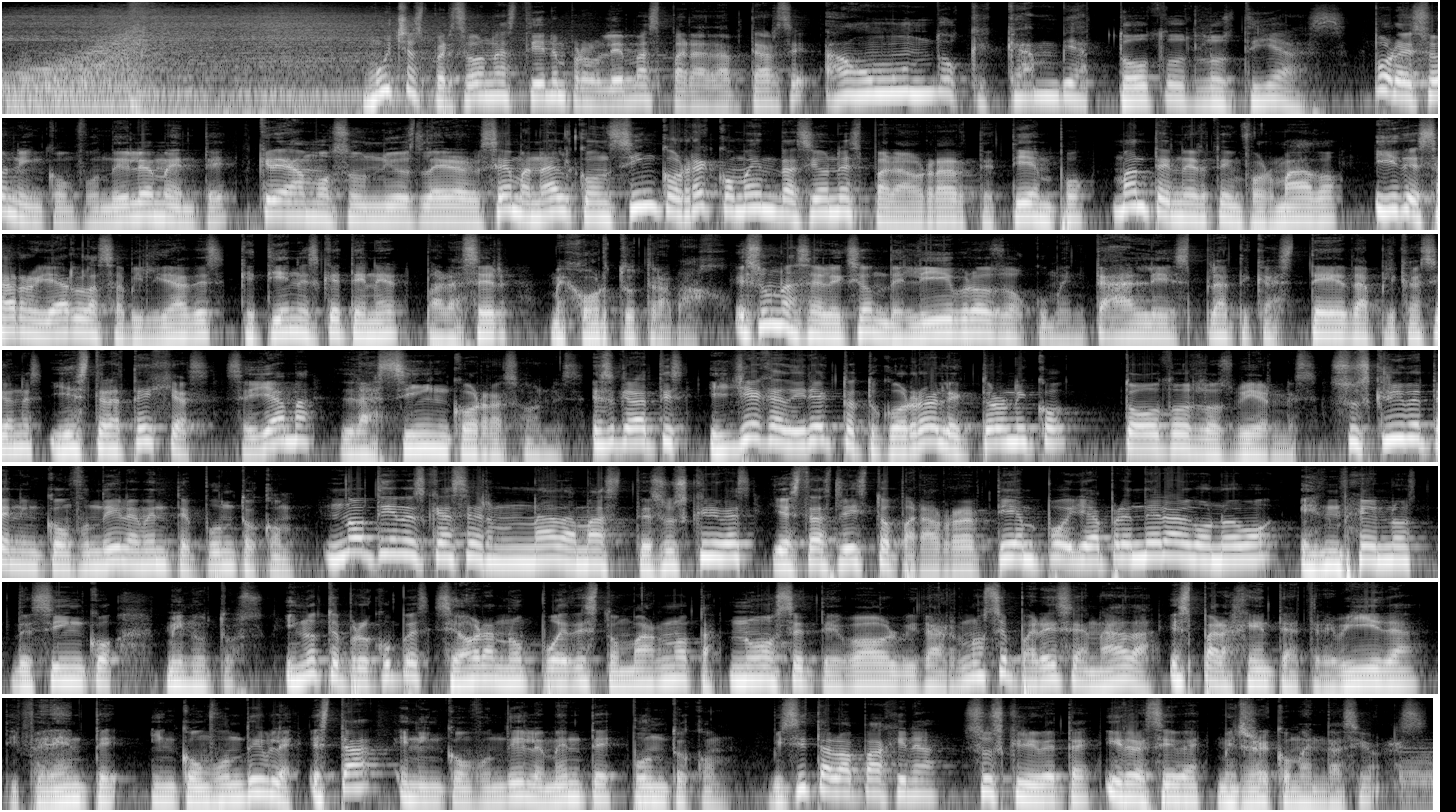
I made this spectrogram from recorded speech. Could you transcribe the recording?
Muchas personas tienen problemas para adaptarse a un mundo que cambia todos los días. Por eso en Inconfundiblemente creamos un newsletter semanal con 5 recomendaciones para ahorrarte tiempo, mantenerte informado y desarrollar las habilidades que tienes que tener para hacer mejor tu trabajo. Es una selección de libros, documentales, pláticas TED, aplicaciones y estrategias. Se llama Las 5 razones. Es gratis y llega directo a tu correo electrónico todos los viernes. Suscríbete en inconfundiblemente.com. No tienes que hacer nada más, te suscribes y estás listo para ahorrar tiempo y aprender algo nuevo en menos de 5 minutos. Y no te preocupes si ahora no puedes tomar nota, no se te va a olvidar, no se parece a nada, es para gente atrevida, diferente, inconfundible. Está en inconfundiblemente.com. Visita la página, suscríbete y recibe mis recomendaciones.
